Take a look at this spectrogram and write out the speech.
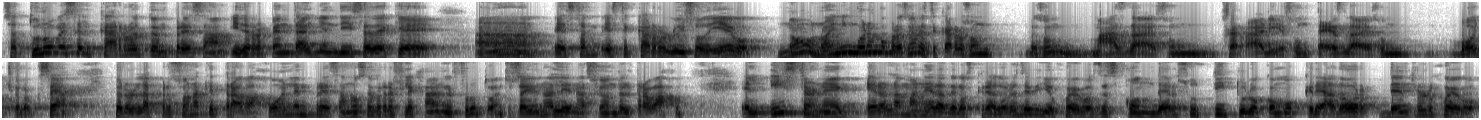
O sea, tú no ves el carro de tu empresa y de repente alguien dice de que, ah, este carro lo hizo Diego. No, no hay ninguna comparación. Este carro es un, es un Mazda, es un Ferrari, es un Tesla, es un bocho, lo que sea. Pero la persona que trabajó en la empresa no se ve reflejada en el fruto. Entonces hay una alienación del trabajo. El Easter egg era la manera de los creadores de videojuegos de esconder su título como creador dentro del juego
